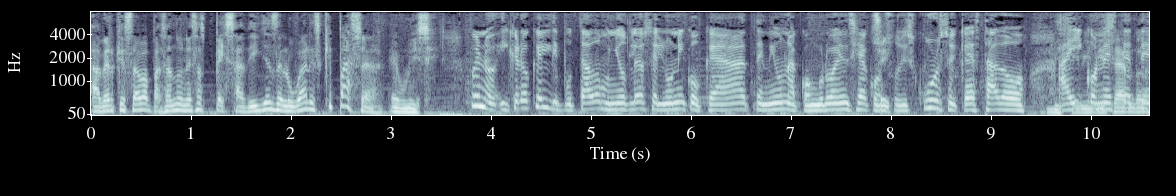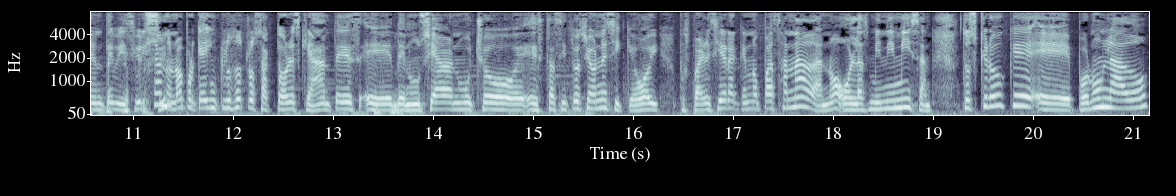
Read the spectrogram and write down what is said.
a ver qué estaba pasando en esas pesadillas de lugares. ¿Qué pasa, Eunice? Bueno, y creo que el diputado Muñoz Leo es el único que ha tenido una congruencia con Sí. su discurso y que ha estado ahí con este tente visibilizando, Sí. ¿no? Porque hay incluso otros actores que antes eh, denunciaban mucho estas situaciones y que hoy pues pareciera que no pasa nada, ¿no? O las minimizan. Entonces creo que eh, por un lado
